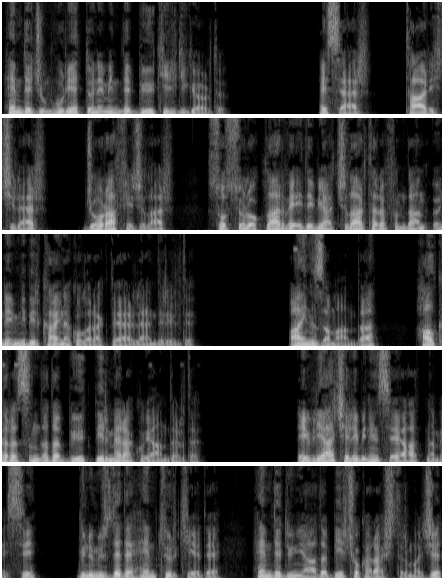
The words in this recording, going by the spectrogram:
hem de Cumhuriyet döneminde büyük ilgi gördü. Eser, tarihçiler, coğrafyacılar, sosyologlar ve edebiyatçılar tarafından önemli bir kaynak olarak değerlendirildi. Aynı zamanda, halk arasında da büyük bir merak uyandırdı. Evliya Çelebi'nin seyahatnamesi, günümüzde de hem Türkiye'de hem de dünyada birçok araştırmacı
